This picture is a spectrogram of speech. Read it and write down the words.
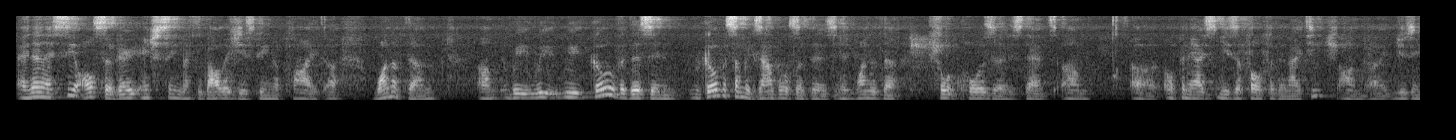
And then I see also very interesting methodologies being applied. Uh, one of them, um, we, we, we go over this in, we go over some examples of this in one of the short courses that um, uh, OpenAI's Isa Fulford the night teach on uh, using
